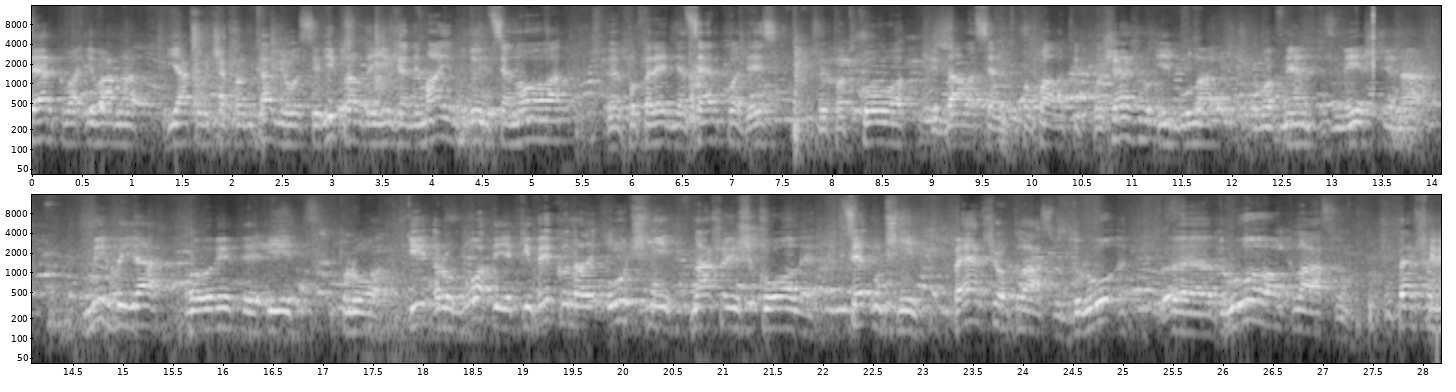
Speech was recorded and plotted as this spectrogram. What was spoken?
церква Івана Яковича Франка в його селі. Правда, її вже немає, будується нова е, попередня церква десь випадково піддалася, попала під пожежу і була вогнем знищена. Міг би я говорити і про ті роботи, які виконали учні нашої школи. Це учні першого класу, е, другого класу. Першому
